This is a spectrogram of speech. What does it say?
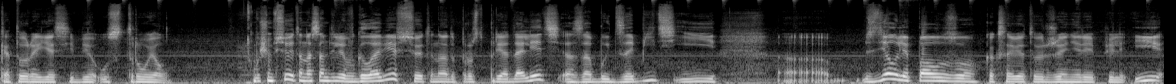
которую я себе устроил. В общем, все это на самом деле в голове, все это надо просто преодолеть, забыть, забить. И э, сделали паузу, как советует Женя Реппель, и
